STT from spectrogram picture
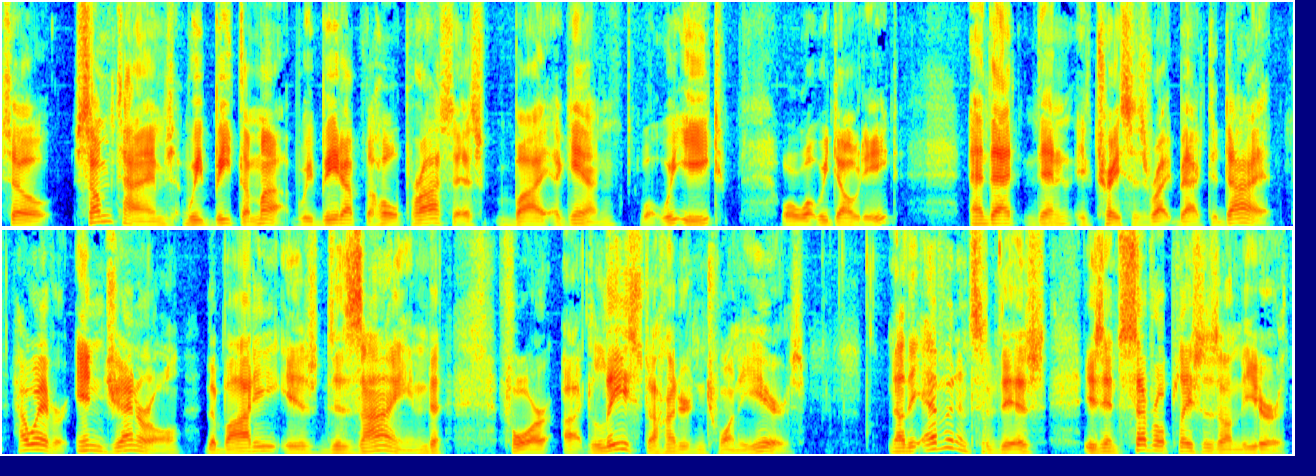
So sometimes we beat them up. We beat up the whole process by, again, what we eat or what we don't eat, and that then it traces right back to diet. However, in general, the body is designed for at least 120 years. Now, the evidence of this is in several places on the earth.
